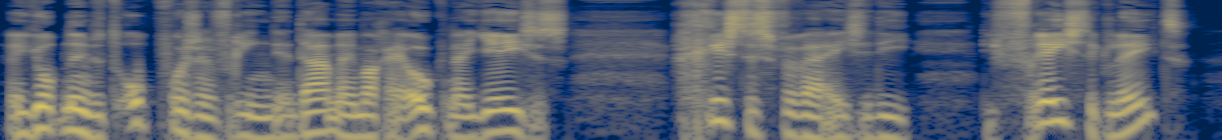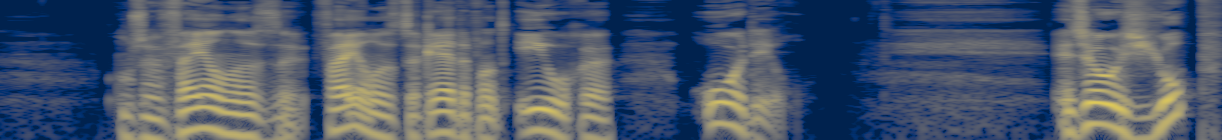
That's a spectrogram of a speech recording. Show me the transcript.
En Job neemt het op voor zijn vrienden en daarmee mag hij ook naar Jezus Christus verwijzen, die, die vreselijk leed om zijn vijanden te, vijanden te redden van het eeuwige oordeel. En zo is Job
